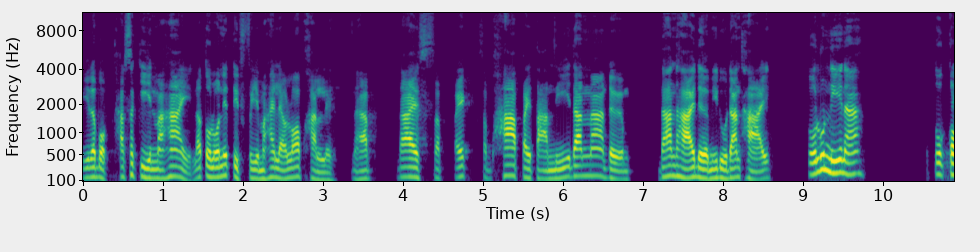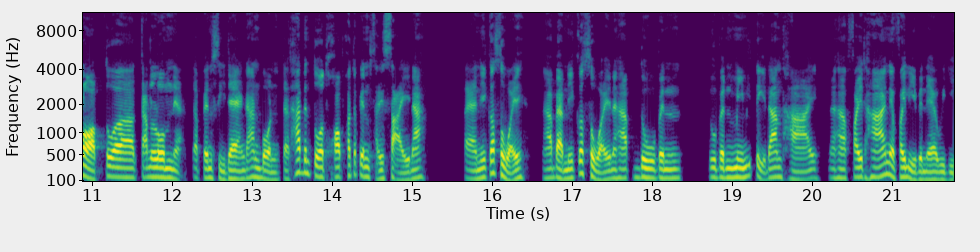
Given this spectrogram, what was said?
มีระบบทัชสกรีนมาให้ แล้วตัวรถนี่ติดฟรีมาให้แล้วรอบคันเลยนะครับ ได้สเปคสภาพไปตามนี้ด้านหน้าเดิม ด้านท้ายเดิมนี่ดูด้านท้าย ตัวรุ่นนี้นะ ตัวกรอบตัวกันลมเนี่ยจะเป็นสีแดงด้านบน แต่ถ้าเป็นตัวท็อปเขาจะเป็นใสๆนะ แต่อันนี้ก็สวยนะครับแบบนี้ก็สวยนะครับ ดูเป็นดูเป็นมีมิติด้านท้ายนะครับไฟท้ายเนี่ยไฟหลีเป็น LED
